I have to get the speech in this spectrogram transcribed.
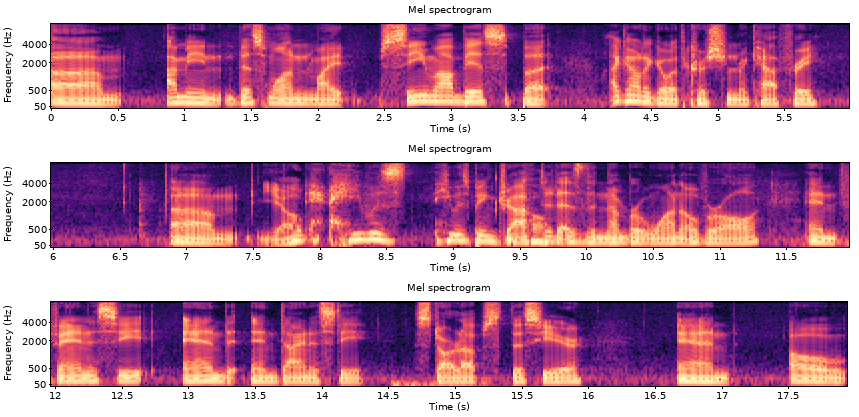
Um, I mean, this one might seem obvious, but I gotta go with Christian McCaffrey. Um, Yup. he was he was being drafted as the number one overall in fantasy and in dynasty startups this year, and oh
